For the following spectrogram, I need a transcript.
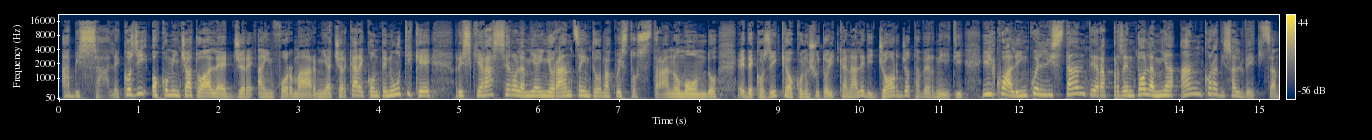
abissale. Così ho cominciato a leggere, a informarmi, a cercare contenuti che rischiarassero la mia ignoranza intorno a questo strano mondo. Ed è così che ho conosciuto il canale di Giorgio Taverniti, il quale in quell'istante rappresentò la mia ancora di salvezza.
